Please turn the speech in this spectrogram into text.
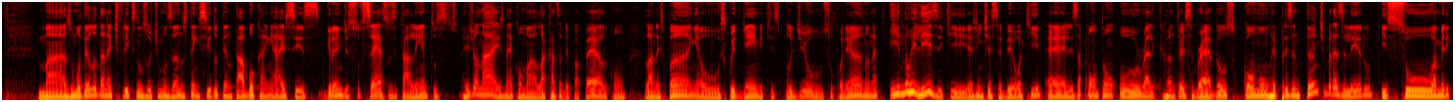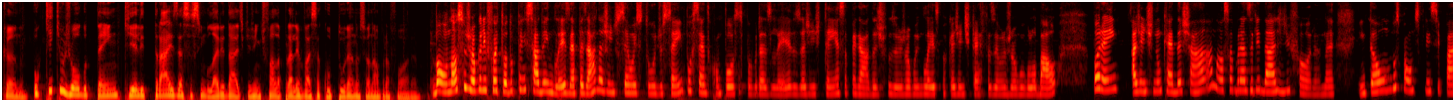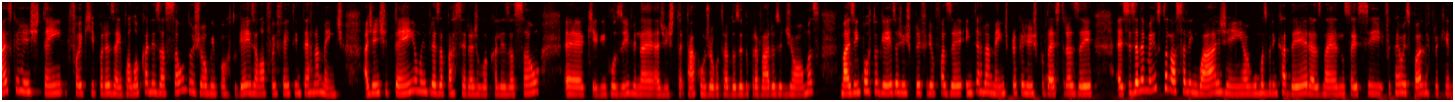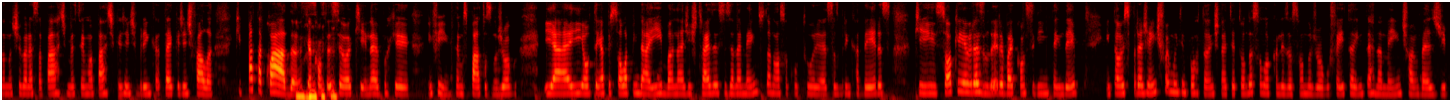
Mas o modelo da Netflix nos últimos anos tem sido tentar abocanhar esses grandes sucessos e talentos regionais, né? Como a La Casa de Papel, com, lá na Espanha, o Squid Game que explodiu o sul-coreano, né? E no release que a gente recebeu aqui, é, eles apontam o Relic Hunters Rebels como um representante brasileiro e sul-americano. O que que o jogo tem que ele traz essa singularidade que a gente fala para levar essa cultura nacional para fora? Bom, o nosso jogo ele foi todo pensado em inglês, né? Apesar da gente ser um estúdio 100% composto por brasileiros, a gente tem essa pegada de fazer o jogo em inglês porque a gente quer fazer um jogo global. Porém, a gente não quer deixar a nossa brasilidade de fora, né? Então, um dos pontos principais que a gente tem foi que, por exemplo, a localização do jogo em português ela foi feita internamente. A gente tem uma empresa parceira de localização, é, que inclusive, né, a gente está com o jogo traduzido para vários idiomas, mas em português a gente preferiu fazer internamente para que a gente pudesse trazer esses elementos da nossa linguagem, algumas brincadeiras, né? Não sei se fica aí um spoiler para quem ainda não chegou nessa parte, mas tem uma parte que a gente brinca até que gente fala que pataquada que aconteceu aqui, né? Porque, enfim, temos patos no jogo. E aí eu tenho a pistola pindaíba, né? A gente traz esses elementos da nossa cultura, essas brincadeiras que só quem é brasileiro vai conseguir entender. Então isso pra gente foi muito importante, né? Ter toda essa localização do jogo feita internamente, ao invés de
